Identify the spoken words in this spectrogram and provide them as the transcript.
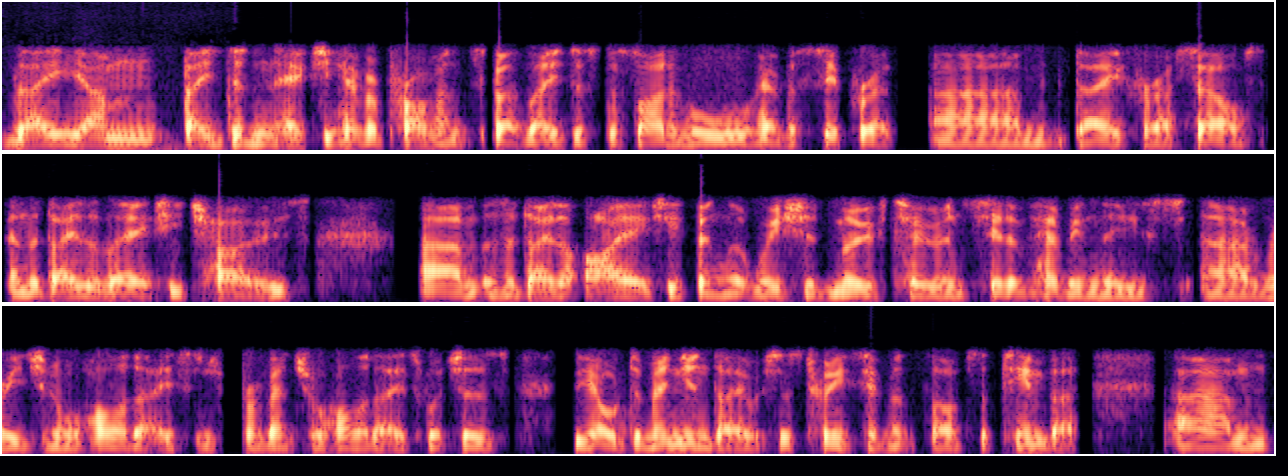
they um, they didn't actually have a province, but they just decided, well, we'll have a separate um, day for ourselves. And the day that they actually chose um, is a day that I actually think that we should move to instead of having these uh, regional holidays, these provincial holidays, which is the Old Dominion Day, which is 27th of September. Um,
